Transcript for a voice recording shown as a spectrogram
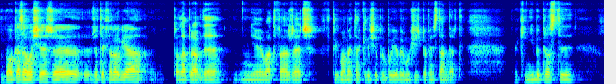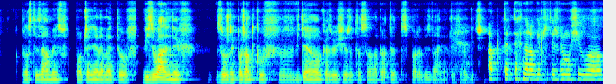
bo okazało się, że, że technologia to naprawdę niełatwa rzecz w tych momentach, kiedy się próbuje wymusić pewien standard. Taki niby prosty, prosty zamysł, połączenie elementów wizualnych z różnych porządków wideo, okazuje się, że to są naprawdę spore wyzwania technologiczne. A te technologie przecież wymusiło,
